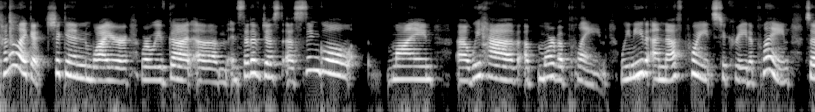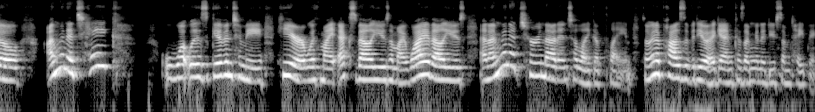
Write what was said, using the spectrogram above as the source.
kind of like a chicken wire where we've got, um, instead of just a single line uh, we have a more of a plane. We need enough points to create a plane. So I'm going to take what was given to me here with my x values and my y values, and I'm going to turn that into like a plane. So I'm going to pause the video again because I'm going to do some typing.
